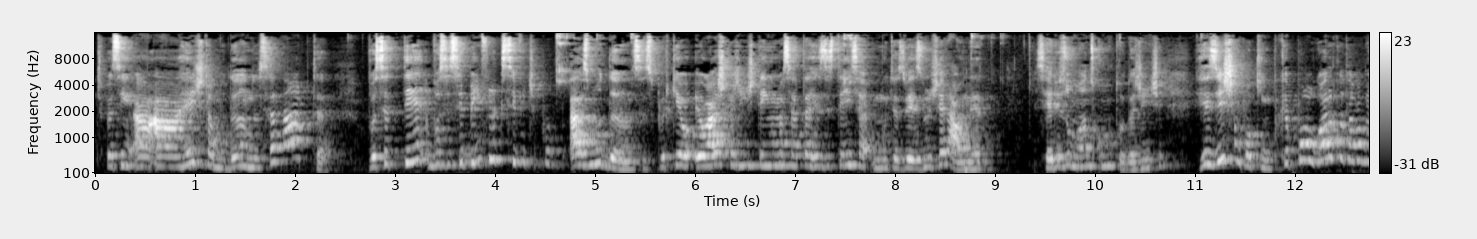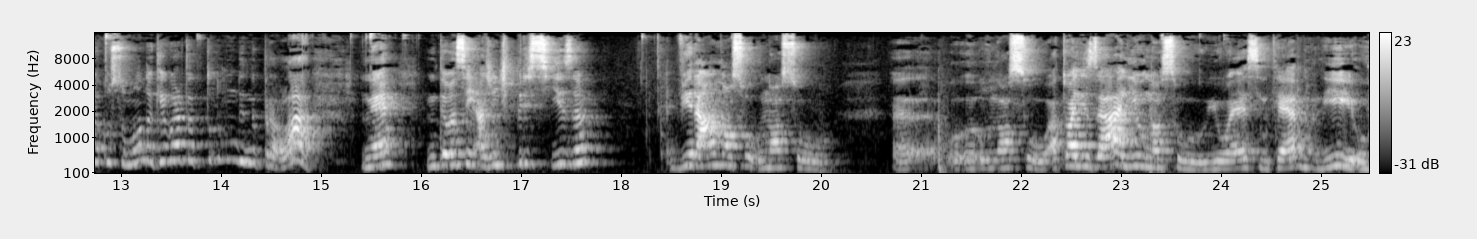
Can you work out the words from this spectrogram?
Tipo assim, a, a rede está mudando, se adapta. Você ter, você ser bem flexível tipo às mudanças, porque eu, eu acho que a gente tem uma certa resistência muitas vezes no geral, né? Seres humanos como todo, a gente resiste um pouquinho, porque pô, agora que eu tava me acostumando aqui, agora tá todo mundo indo para lá, né? Então assim, a gente precisa virar o nosso o nosso uh, o, o, nosso atualizar ali o nosso US interno ali o,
